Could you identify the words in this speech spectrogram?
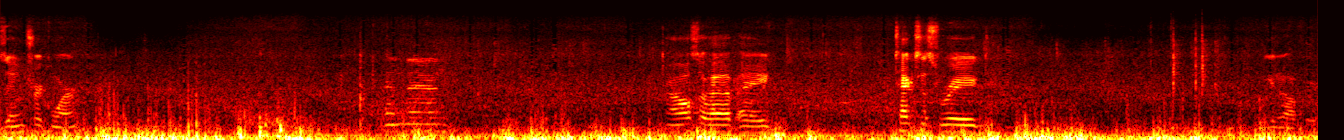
zoom trick worm and then I also have a Texas rigged get it off here.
